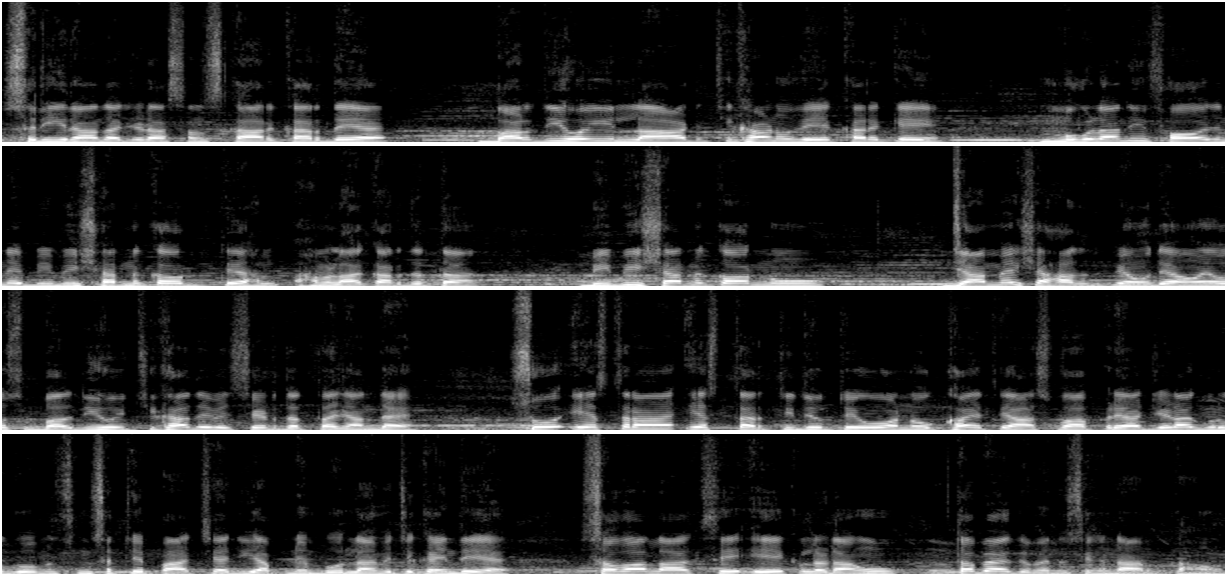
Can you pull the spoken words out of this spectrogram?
ਸਰੀਰਾਂ ਦਾ ਜਿਹੜਾ ਸੰਸਕਾਰ ਕਰਦੇ ਆ। ਬਲਦੀ ਹੋਈ ਲਾਟ ਚਿਖਾ ਨੂੰ ਵੇਖ ਕਰਕੇ ਮੁਗਲਾਂ ਦੀ ਫੌਜ ਨੇ ਬੀਬੀ ਸ਼ਰਨ ਕੌਰ ਤੇ ਹਲ- ਹਮਲਾ ਕਰ ਦਿੱਤਾ। ਬੀਬੀ ਸ਼ਰਨ ਕੌਰ ਨੂੰ ਜਾਮੇ ਸ਼ਹਾਦਤ ਪਿਆਉਂਦਿਆਂ ਹੋਏ ਉਸ ਬਲਦੀ ਹੋਈ ਚਿਖਾ ਦੇ ਵਿੱਚ ਸਿੱਟ ਦਿੱਤਾ ਜਾਂਦਾ ਹੈ। ਸੋ ਇਸ ਤਰ੍ਹਾਂ ਇਸ ਧਰਤੀ ਦੇ ਉੱਤੇ ਉਹ ਅਨੋਖਾ ਇਤਿਹਾਸ ਵਾਪਰਿਆ, ਜਿਹੜਾ ਗੁਰੂ ਗੋਬਿੰਦ ਸਿੰਘ ਸੱਚੇ ਪਾਤਸ਼ਾਹ ਜੀ ਆਪਣੇ ਬੋਲਾਂ ਵਿੱਚ ਕਹਿੰਦੇ ਆ ਸਵਾ ਲੱਖ ਸੇ ਏਕ ਲੜਾਊਂ, ਤਬੈ ਗੋਬਿੰਦ ਸਿੰਘ ਨਾਮ ਕਹਾਉਂ।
